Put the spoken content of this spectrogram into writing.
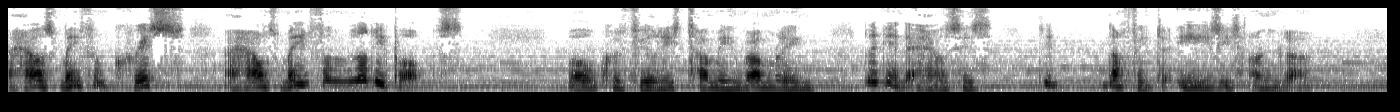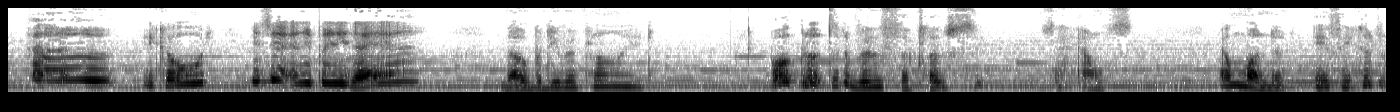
a house made from crisps, a house made from lollipops. Bob could feel his tummy rumbling Looking at the houses did nothing to ease his hunger. Hello, he called. Is there anybody there? Nobody replied. Bob looked at the roof of the closest house and wondered if he could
